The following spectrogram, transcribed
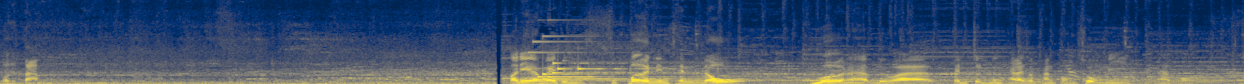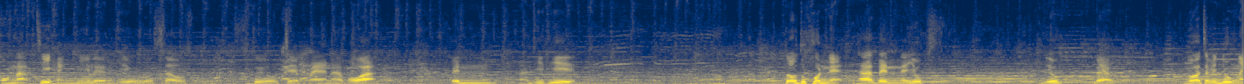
เราติดตาม ตอนนี้ก็ไม่ถึง Super Nintendo World นะครับ หรือว่าเป็นจุดหนึ่งไฮไลท์สำคัญของช่วงนี้นะครับของของณที่แห่งนี้เลยที่ Universal Studio Japan นะครับเพราะว่าเป็นสถานที่ที่ เราทุกคนเนี่ยถ้าเป็นในยุคยุคแบบไม่ว่าจะเป็นยุคไหน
